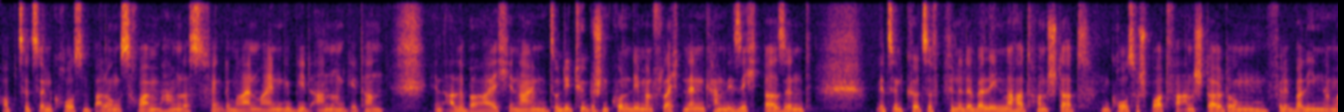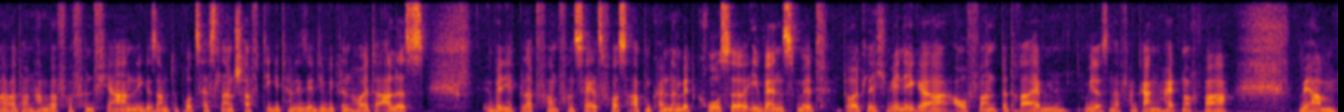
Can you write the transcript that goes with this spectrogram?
Hauptsitze in großen Ballungsräumen haben. Das fängt im Rhein-Main-Gebiet an und geht dann in alle Bereiche hinein. So die typischen Kunden, die man vielleicht nennen kann, die sichtbar sind. Jetzt in Kürze findet der Berlin-Marathon statt. Eine große Sportveranstaltung. Für den Berlin-Marathon haben wir vor fünf Jahren die gesamte Prozesslandschaft digitalisiert. Die wickeln heute alles über die Plattform von Salesforce ab und können damit große Events mit deutlich weniger Aufwand betreiben, wie das in der Vergangenheit noch war. Wir haben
